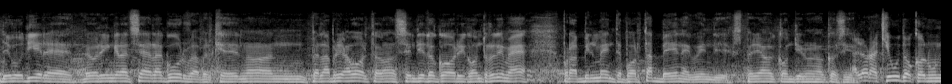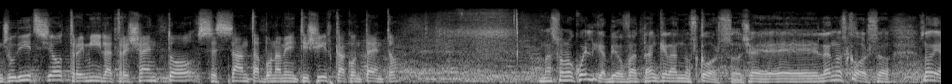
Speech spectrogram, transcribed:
devo dire, devo ringraziare la curva perché non- per la prima volta non ho sentito cori contro di me, probabilmente porta bene, quindi speriamo che continuino così. Allora chiudo con un giudizio, 3.360 abbonamenti circa, contento? Ma sono quelli che abbiamo fatto anche l'anno scorso, cioè, eh, l'anno, scorso noi,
